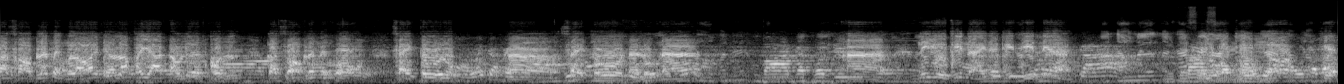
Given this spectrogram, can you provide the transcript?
กระสอบละหนึ่งร้อยเดี๋ยวรับพยาเต่าเรือนคนกระสอบละหนึ่งองค์ใส่ตู้ลูกอ่าใส่ตู้นะลูกนะ อดีอ่า นี่อยู่ที่ไหนเนี่ยพี่ทิศเนี่ยมีแต่อสยู่วปยทุมเนาะเขียน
